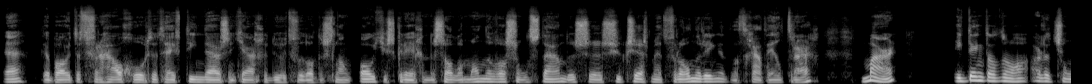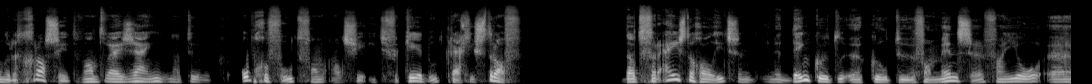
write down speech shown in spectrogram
Ja, ik heb ooit het verhaal gehoord, het heeft 10.000 jaar geduurd voordat de slang pootjes kreeg en de salamander was ontstaan. Dus uh, succes met veranderingen, dat gaat heel traag. Maar ik denk dat er nog een addertje onder het gras zit. Want wij zijn natuurlijk opgevoed van als je iets verkeerd doet, krijg je straf dat vereist toch al iets in de denkcultuur van mensen. Van joh, uh,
